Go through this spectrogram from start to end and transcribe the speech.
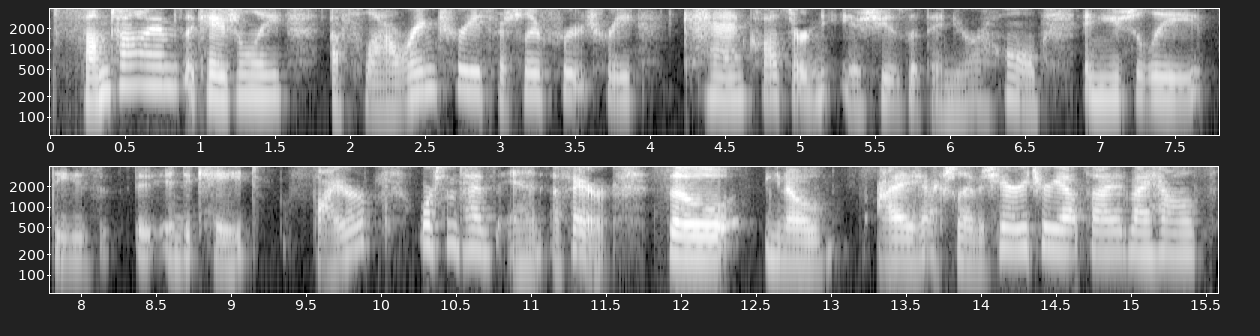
sometimes, occasionally, a flowering tree, especially a fruit tree, can cause certain issues within your home. And usually these indicate fire or sometimes an affair. So, you know, I actually have a cherry tree outside my house.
